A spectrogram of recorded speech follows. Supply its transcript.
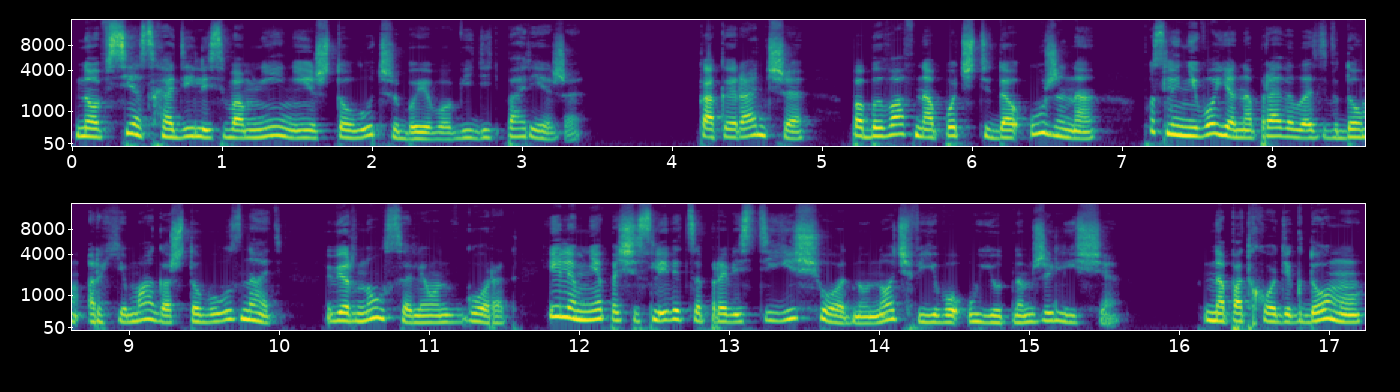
но все сходились во мнении, что лучше бы его видеть пореже. Как и раньше, побывав на почте до ужина, после него я направилась в дом Архимага, чтобы узнать, вернулся ли он в город, или мне посчастливится провести еще одну ночь в его уютном жилище. На подходе к дому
